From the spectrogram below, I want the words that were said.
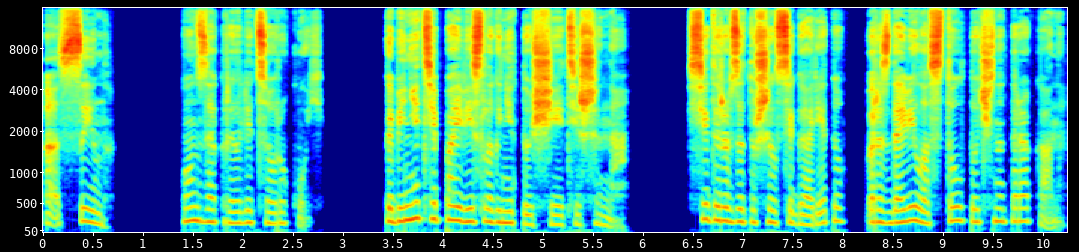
А сын... Он закрыл лицо рукой. В кабинете повисла гнетущая тишина. Сидоров затушил сигарету, раздавил о стол точно таракана,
